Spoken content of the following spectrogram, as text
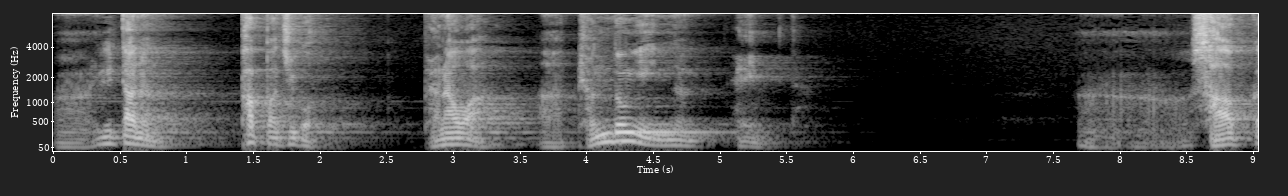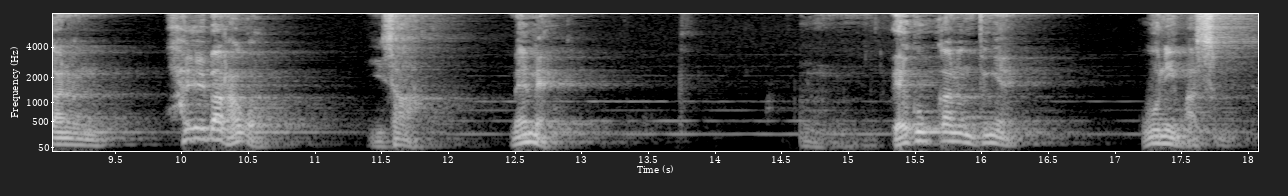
아, 일단은 바빠지고 변화와 아, 변동이 있는 해입니다. 아, 사업가는 활발하고 이사, 매매, 음, 외국 가는 등의 운이 많습니다.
